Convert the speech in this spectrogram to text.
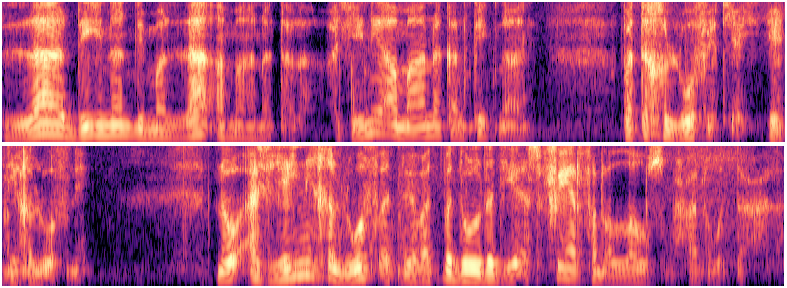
La dinan liman la amanata la. As jy nie amana kan kyk na nie. Wat 'n geloof het jy? Jy het nie geloof nie. Nou as jy nie geloof het nie, wat bedoel dit jy is ver van Allah subhanahu wa ta'ala.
